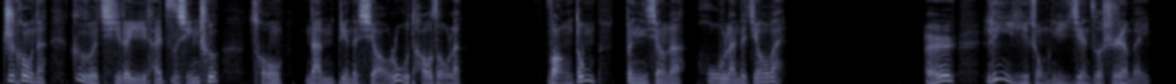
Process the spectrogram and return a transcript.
之后呢，各骑了一台自行车，从南边的小路逃走了，往东奔向了呼兰的郊外。而另一种意见则是认为，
